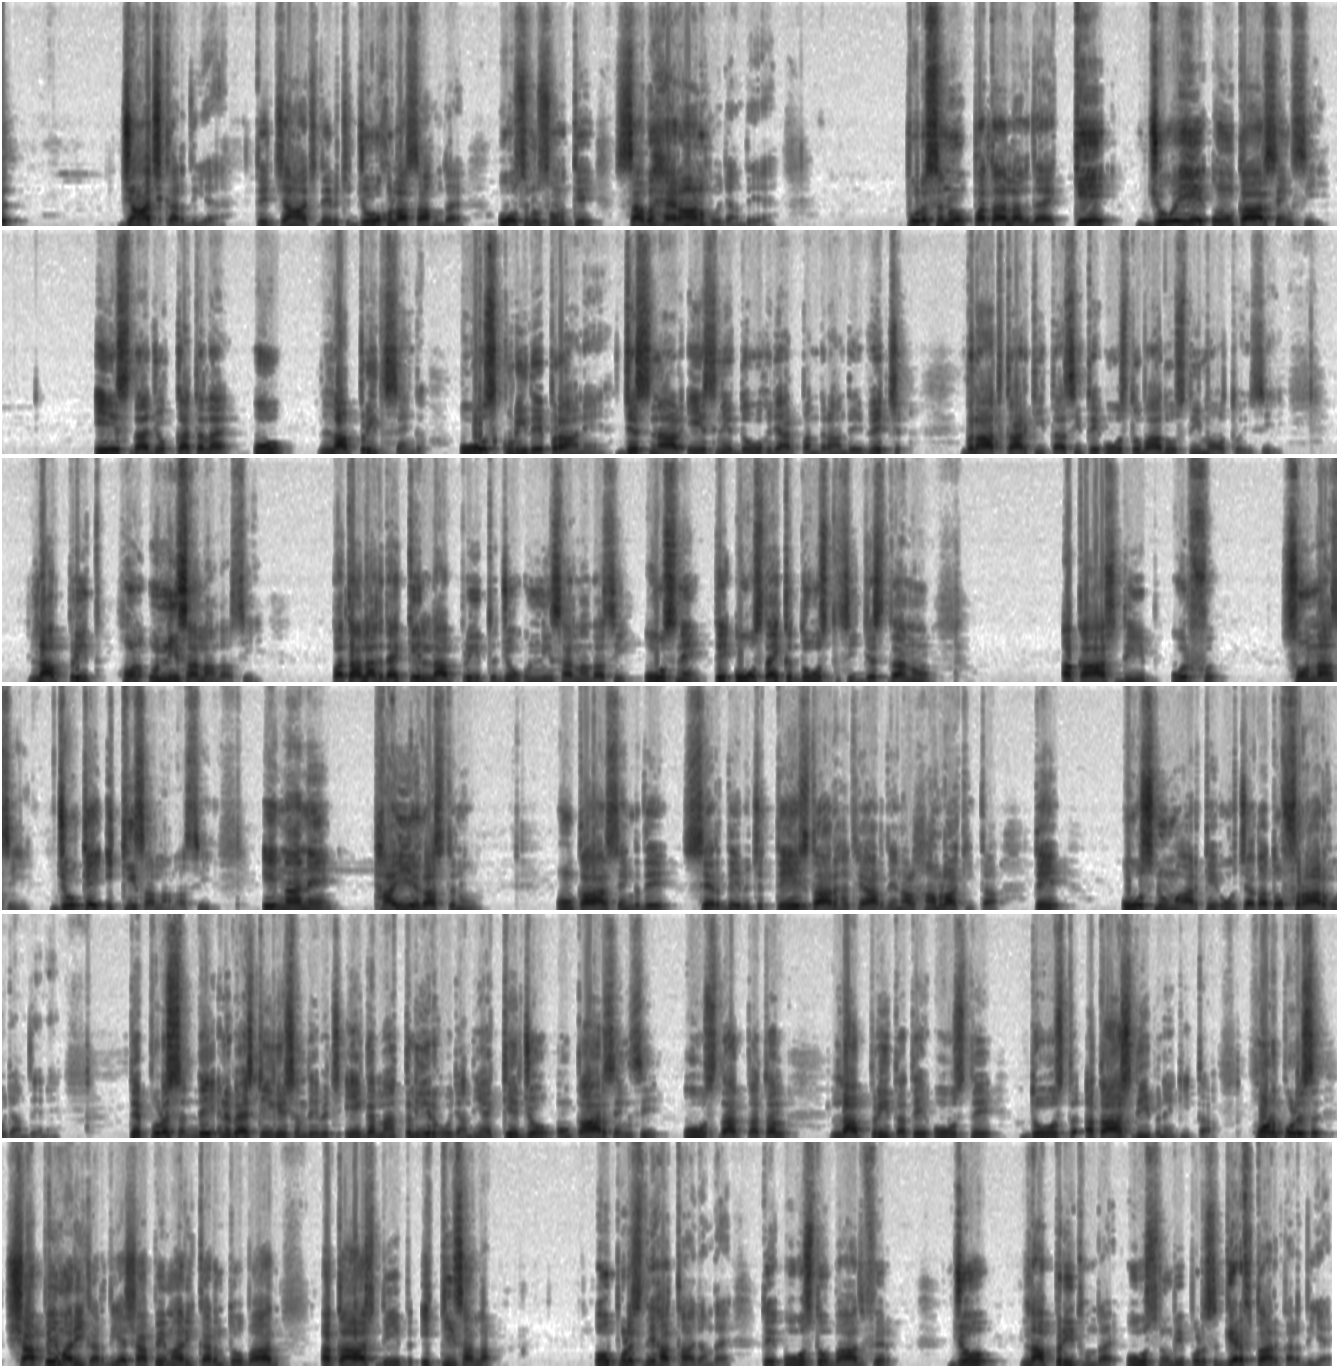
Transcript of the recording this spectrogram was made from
ਜਾਂਚ ਕਰਦੀ ਹੈ ਤੇ ਜਾਂਚ ਦੇ ਵਿੱਚ ਜੋ ਖੁਲਾਸਾ ਹੁੰਦਾ ਹੈ, ਉਸ ਨੂੰ ਸੁਣ ਕੇ ਸਭ ਹੈਰਾਨ ਹੋ ਜਾਂਦੇ ਹੈ। ਪੁਲਿਸ ਨੂੰ ਪਤਾ ਲੱਗਦਾ ਹੈ ਕਿ ਜੋ ਇਹ ਓਂਕਾਰ ਸਿੰਘ ਸੀ, ਇਸ ਦਾ ਜੋ ਕਤਲ ਹੈ, ਉਹ ਲਵਪ੍ਰੀਤ ਸਿੰਘ, ਉਸ ਕੁੜੀ ਦੇ ਭਰਾ ਨੇ, ਜਿਸ ਨਾਲ ਇਸ ਨੇ 2015 ਦੇ ਵਿੱਚ ਬਲਾਤਕਾਰ ਕੀਤਾ ਸੀ ਤੇ ਉਸ ਤੋਂ ਬਾਅਦ ਉਸ ਦੀ ਮੌਤ ਹੋਈ ਸੀ। ਲਵਪ੍ਰੀਤ ਹੁਣ 19 ਸਾਲਾਂ ਦਾ ਸੀ। ਪਤਾ ਲੱਗਦਾ ਹੈ ਕਿ ਲਵਪ੍ਰੀਤ ਜੋ 19 ਸਾਲਾਂ ਦਾ ਸੀ ਉਸ ਨੇ ਤੇ ਉਸ ਦਾ ਇੱਕ ਦੋਸਤ ਸੀ ਜਿਸ ਦਾ ਨਾਮ ਆਕਾਸ਼ਦੀਪ ਉਰਫ ਸੋਨਾ ਸੀ, ਜੋ ਕਿ 21 ਸਾਲਾਂ ਦਾ ਸੀ। ਇਹਨਾਂ ਨੇ 28 ਅਗਸਤ ਨੂੰ ਓਂਕਾਰ ਸਿੰਘ ਦੇ ਸਿਰ ਦੇ ਵਿੱਚ ਤੇਜ਼ਧਾਰ ਹਥਿਆਰ ਦੇ ਨਾਲ ਹਮਲਾ ਕੀਤਾ ਤੇ ਉਸ ਨੂੰ ਮਾਰ ਕੇ ਉਸ ਜਗ੍ਹਾ ਤੋਂ ਫਰਾਰ ਹੋ ਜਾਂਦੇ ਨੇ। ਤੇ ਪੁਲਿਸ ਦੇ ਇਨਵੈਸਟੀਗੇਸ਼ਨ ਦੇ ਵਿੱਚ ਇਹ ਗੱਲਾਂ ਕਲੀਅਰ ਹੋ ਜਾਂਦੀਆਂ ਕਿ ਜੋ ਓਂਕਾਰ ਸਿੰਘ ਸੀ, ਉਸ ਦਾ ਕਤਲ ਲਵਪ੍ਰੀਤ ਅਤੇ ਉਸ ਦੇ ਦੋਸਤ ਆਕਾਸ਼ਦੀਪ ਨੇ ਕੀਤਾ। ਹੁਣ ਪੁਲਿਸ ਛਾਪੇਮਾਰੀ ਕਰਦੀ ਹੈ। ਛਾਪੇਮਾਰੀ ਕਰਨ ਤੋਂ ਬਾਅਦ ਆਕਾਸ਼ਦੀਪ 21 ਸਾਲਾ ਉਹ ਪੁਲਿਸ ਦੇ ਹੱਥ ਆ ਜਾਂਦਾ ਹੈ ਤੇ ਉਸ ਤੋਂ ਬਾਅਦ ਫਿਰ ਜੋ ਲਵਪ੍ਰੀਤ ਹੁੰਦਾ ਹੈ, ਉਸ ਨੂੰ ਵੀ ਪੁਲਿਸ ਗ੍ਰਿਫਤਾਰ ਕਰਦੀ ਹੈ।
